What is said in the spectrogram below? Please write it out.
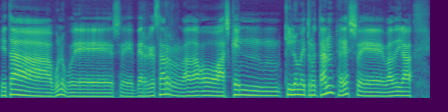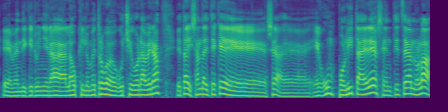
eta bueno, pues, e, berriozar badago azken kilometroetan, ez? E, badira e, mendik Iruñera lau kilometro gutxi gora bera, eta izan daiteke e, egun polita ere sentitzea nola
